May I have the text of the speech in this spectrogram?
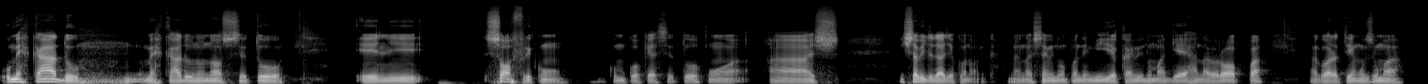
o mercado, o mercado no nosso setor, ele sofre com, como qualquer setor, com as instabilidade econômica. Né? Nós saímos de uma pandemia, caímos numa guerra na Europa, agora temos uma,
